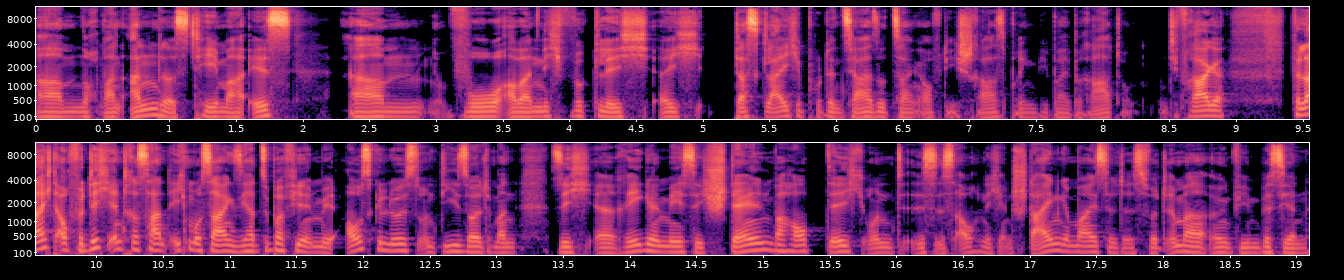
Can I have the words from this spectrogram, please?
ähm, nochmal ein anderes Thema ist, ähm, wo aber nicht wirklich ich das gleiche Potenzial sozusagen auf die Straße bringen wie bei Beratung. Und die Frage, vielleicht auch für dich interessant, ich muss sagen, sie hat super viel in mir ausgelöst und die sollte man sich äh, regelmäßig stellen, behaupte ich. Und es ist auch nicht in Stein gemeißelt, es wird immer irgendwie ein bisschen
